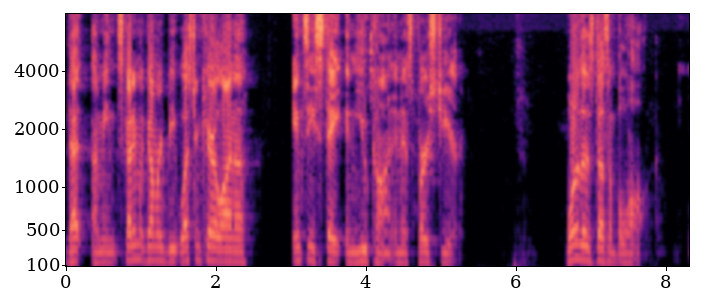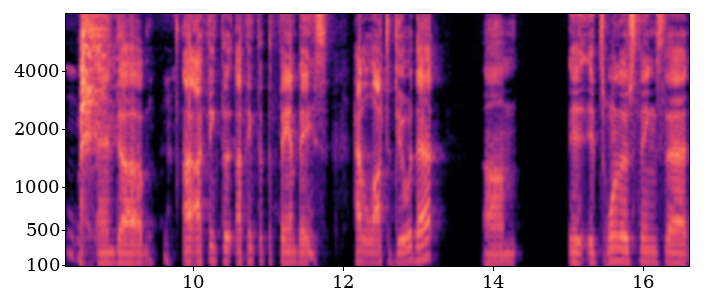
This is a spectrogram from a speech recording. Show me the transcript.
That I mean, Scottie Montgomery beat Western Carolina, NC State, and UConn in his first year. One of those doesn't belong, and um, I, I, think that I think that the fan base had a lot to do with that. Um, it, it's one of those things that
